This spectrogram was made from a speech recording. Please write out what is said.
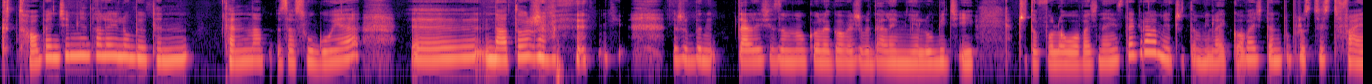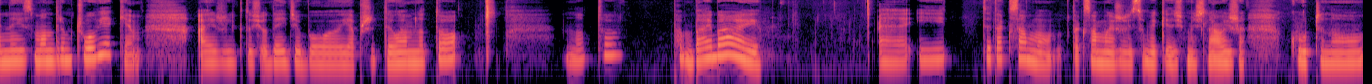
kto będzie mnie dalej lubił, ten, ten na, zasługuje yy, na to, żeby, żeby dalej się ze mną kolegować, żeby dalej mnie lubić i czy to followować na Instagramie, czy to mi lajkować, ten po prostu jest fajny, jest mądrym człowiekiem. A jeżeli ktoś odejdzie, bo ja przytyłam, no to no to bye bye. E, I ty tak samo, tak samo, jeżeli sobie kiedyś myślałeś, że kurczę, no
